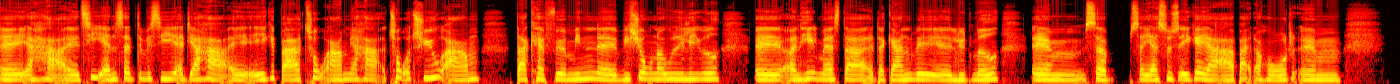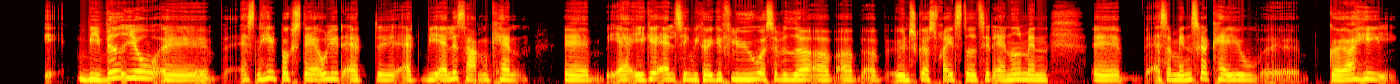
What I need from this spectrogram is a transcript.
Øh, jeg har øh, 10 ansat, det vil sige, at jeg har øh, ikke bare to arme, jeg har 22 arme, der kan føre mine visioner ud i livet, og en hel masse, der, der gerne vil lytte med. Øhm, så, så jeg synes ikke, at jeg arbejder hårdt. Øhm, vi ved jo altså helt bogstaveligt, at, at vi alle sammen kan øh, ja, ikke alting, vi kan jo ikke flyve og så videre og, og, og ønske os fra et sted til et andet, men øh, altså mennesker kan jo øh, gøre helt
